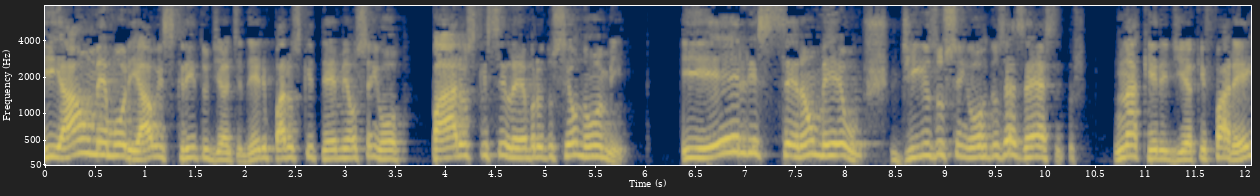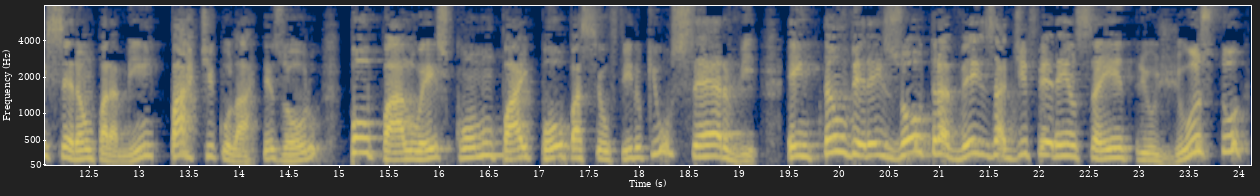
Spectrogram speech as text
E há um memorial escrito diante dele para os que temem ao Senhor, para os que se lembram do seu nome e eles serão meus, diz o Senhor dos Exércitos. Naquele dia que farei, serão para mim particular tesouro, poupá-lo-eis como um pai poupa seu filho que o serve. Então vereis outra vez a diferença entre o justo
